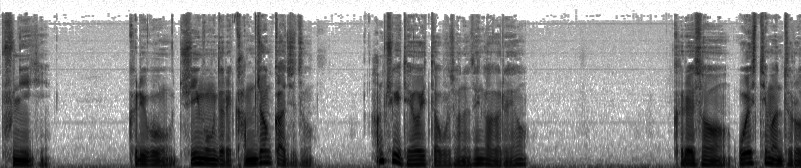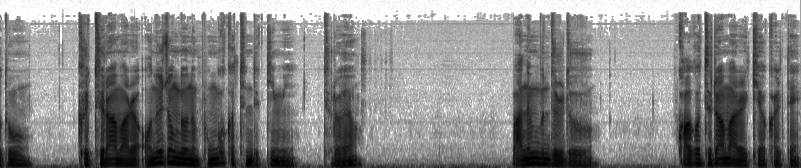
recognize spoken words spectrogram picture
분위기 그리고 주인공들의 감정까지도 함축이 되어 있다고 저는 생각을 해요. 그래서 OST만 들어도 그 드라마를 어느 정도는 본 것 같은 느낌이 들어요. 많은 분들도 과거 드라마를 기억할 때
